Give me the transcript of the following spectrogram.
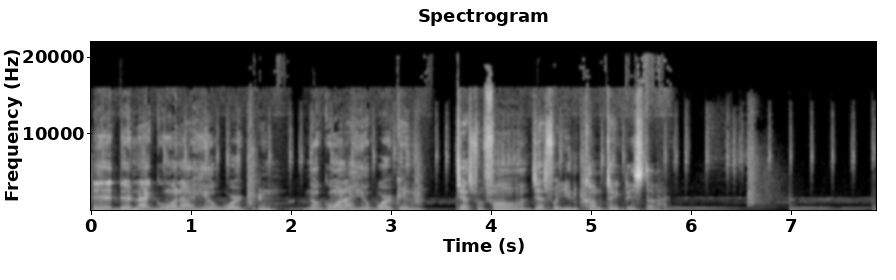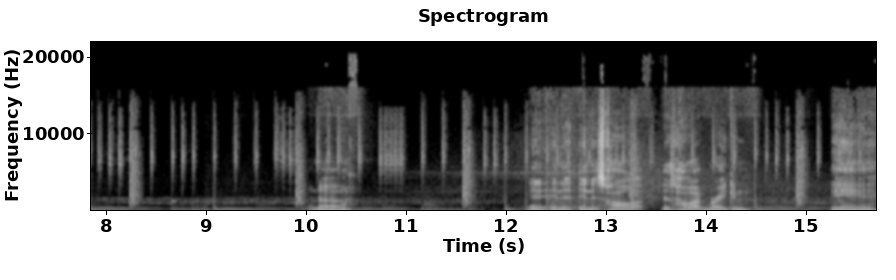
They're they're not going out here working, you know, going out here working just for fun, just for you to come take their stuff. And uh and, and, it, and it's hard. It's heartbreaking. Then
